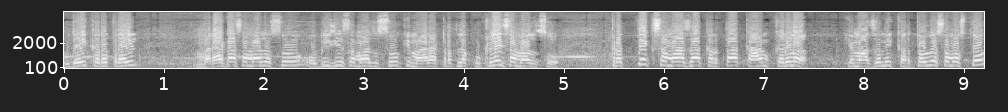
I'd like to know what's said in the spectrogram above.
उद्याही करत राहील. मराठा समाज असो ओबीसी समाज असो की महाराष्ट्रातला कुठलाही समाज असो प्रत्येक समाजाकरता काम करणं हे माझं मी कर्तव्य समजतो.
